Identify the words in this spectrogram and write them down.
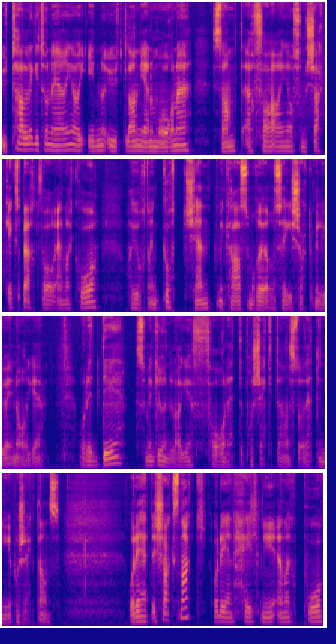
Utallige turneringer i inn- og utland gjennom årene, samt erfaringer som sjakkekspert for NRK, har gjort han godt kjent med hva som rører seg i sjakkmiljøet i Norge. Og det er det som er grunnlaget for dette prosjektet hans, og dette nye prosjektet hans. Og det heter Sjakksnakk, og det er en helt ny NRK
